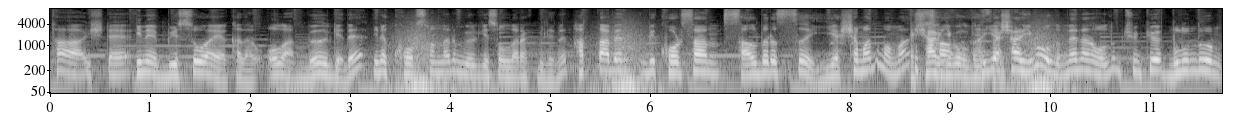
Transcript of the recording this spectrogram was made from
ta işte yine Bissau'ya kadar olan bölgede yine korsanların bölgesi olarak bilinir. Hatta ben bir korsan saldırısı yaşamadım ama Yaşar gibi sanki. Yaşar gibi oldum. Neden oldum? Çünkü bulunduğum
